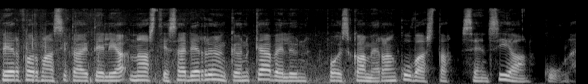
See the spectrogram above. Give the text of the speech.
Performanssitaiteilija Nastja Säde Rönkön kävelyn pois kameran kuvasta sen sijaan kuulee.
